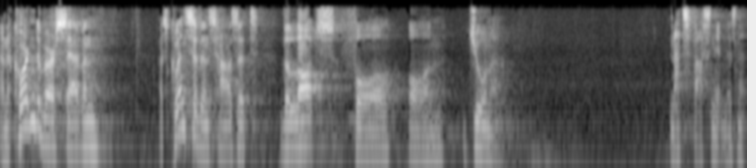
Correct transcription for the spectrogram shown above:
And according to verse 7, as coincidence has it, the lots fall on Jonah. And that's fascinating, isn't it?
